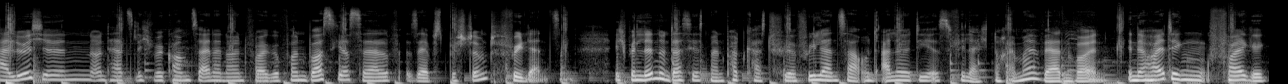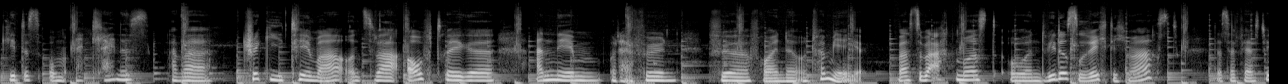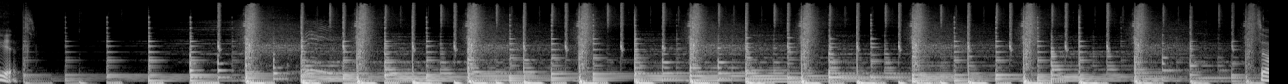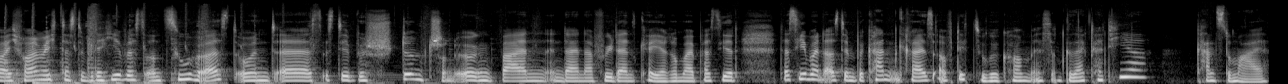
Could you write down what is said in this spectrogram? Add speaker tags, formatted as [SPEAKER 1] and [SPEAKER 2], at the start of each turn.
[SPEAKER 1] Hallöchen und herzlich willkommen zu einer neuen Folge von Boss Yourself Selbstbestimmt Freelancen. Ich bin Lynn und das hier ist mein Podcast für Freelancer und alle, die es vielleicht noch einmal werden wollen. In der heutigen Folge geht es um ein kleines, aber tricky Thema und zwar Aufträge annehmen oder erfüllen für Freunde und Familie. Was du beachten musst und wie du es richtig machst, das erfährst du jetzt. So, ich freue mich, dass du wieder hier bist und zuhörst. Und äh, es ist dir bestimmt schon irgendwann in deiner Freelance-Karriere mal passiert, dass jemand aus dem Bekanntenkreis auf dich zugekommen ist und gesagt hat, hier kannst du mal.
